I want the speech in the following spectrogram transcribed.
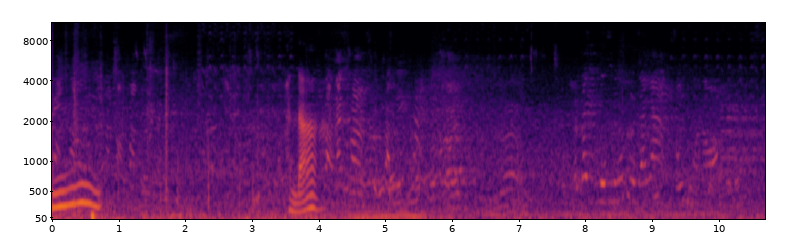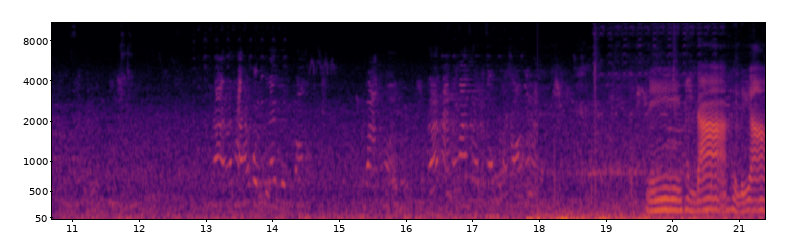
นี่แพนด้า นี่แพนด้าเห็นหรือยัง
